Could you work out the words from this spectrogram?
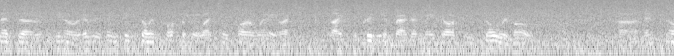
that uh, you know everything seems so impossible, like so far away, like like the Christian background made God seem so remote, uh, and so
